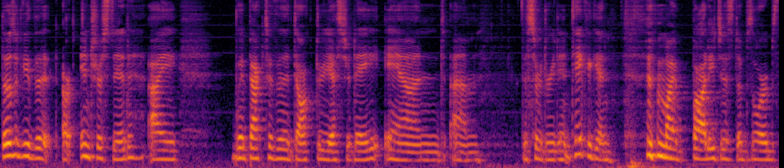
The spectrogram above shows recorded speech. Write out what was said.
those of you that are interested, I went back to the doctor yesterday and um, the surgery didn't take again. My body just absorbs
